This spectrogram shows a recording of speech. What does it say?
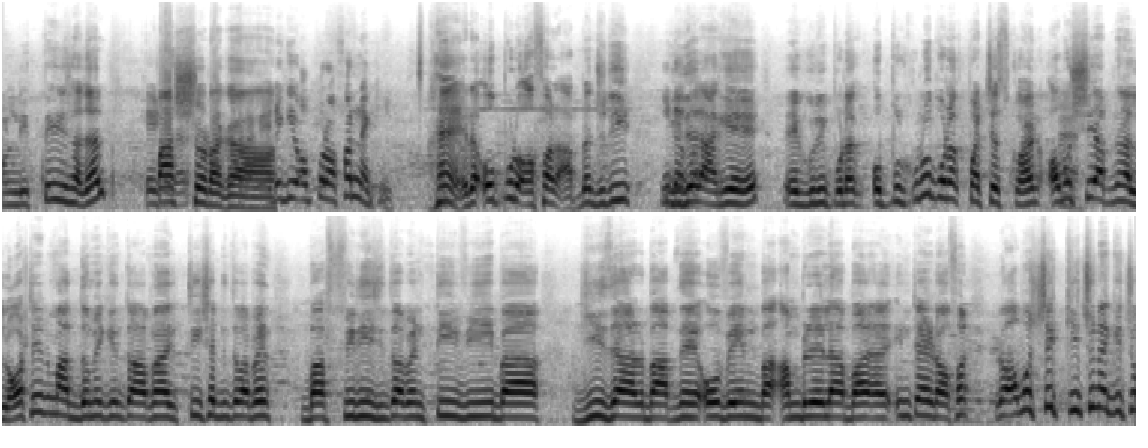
অনলি তেইশ হাজার পাঁচশো টাকা। এটা কি অপর অফার নাকি? হ্যাঁ এটা ওপ্পোর অফার আপনার যদি ঈদের আগে এগুলি প্রোডাক্ট ওপ্পোর কোনো প্রোডাক্ট পারচেস করেন অবশ্যই আপনারা লটের মাধ্যমে কিন্তু আপনার টি শার্ট নিতে পারবেন বা ফ্রিজ নিতে পারবেন টিভি বা গিজার বা আপনি ওভেন বা আমব্রেলা বা ইন্টারনেট অফার অবশ্যই কিছু না কিছু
